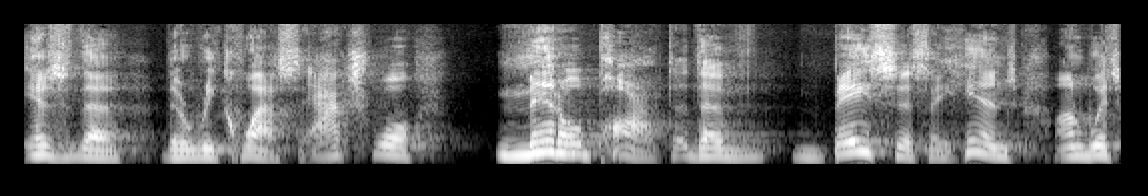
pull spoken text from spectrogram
is the, the request, actual middle part, the basis, the hinge on which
